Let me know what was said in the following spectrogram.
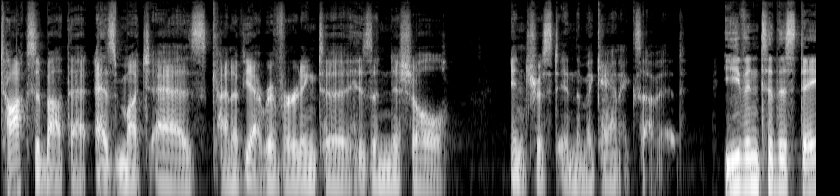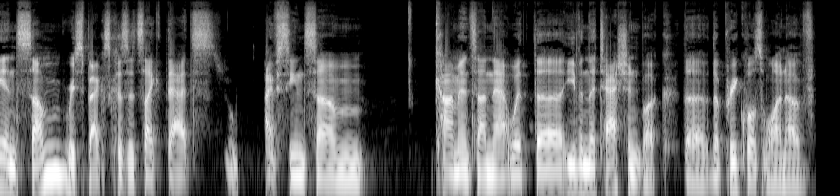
talks about that as much as kind of yeah reverting to his initial interest in the mechanics of it. Even to this day in some respects because it's like that's i've seen some comments on that with the even the Taschen book the the prequels one of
